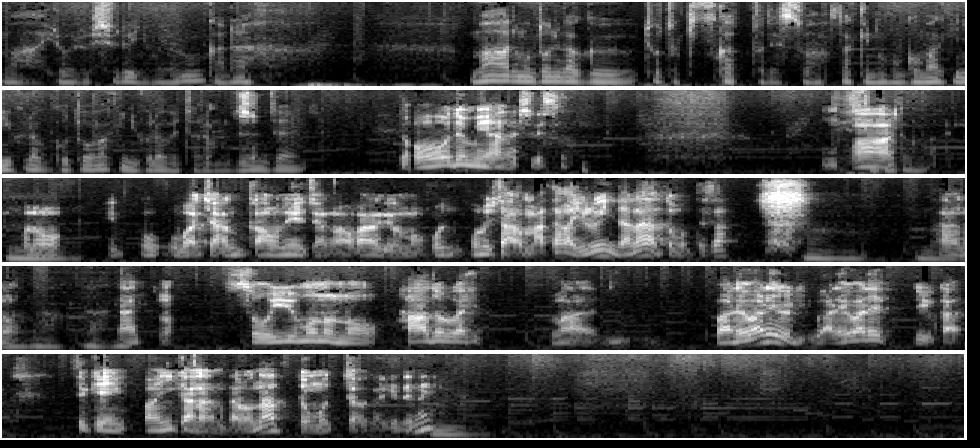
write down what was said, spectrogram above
まあいろいろ種類にもよるんかな。まあでもとにかくちょっときつかったですわ。さっきのごまきに比べ後藤巻きに比べたらもう全然。どうでもいい話です。よ。まあ、うん。この、えおおばちゃんかお姉ちゃんかわからんけども、ここの人は股が緩いんだなと思ってさ、うん。まあのなんていうの、そういうもののハードルが、まあ、我々より、我々っていうか、世間一般以下なんだろうなって思っちゃうだけでね。うん。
